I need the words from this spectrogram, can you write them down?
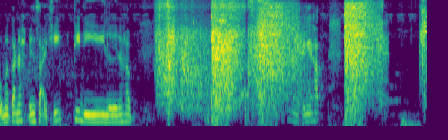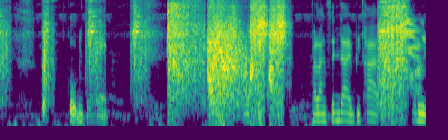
ดเหมือนกันนะ เป็นสายคิกที่ดีเลยนะครับเป็นไงครับ โอ้เป็นตัวแบกพลังเส้นได้พิฆาตระเบิด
